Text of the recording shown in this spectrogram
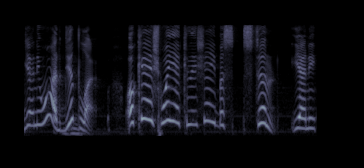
يعني وارد. يطلع. okay شوية كليشيه بس still يعني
